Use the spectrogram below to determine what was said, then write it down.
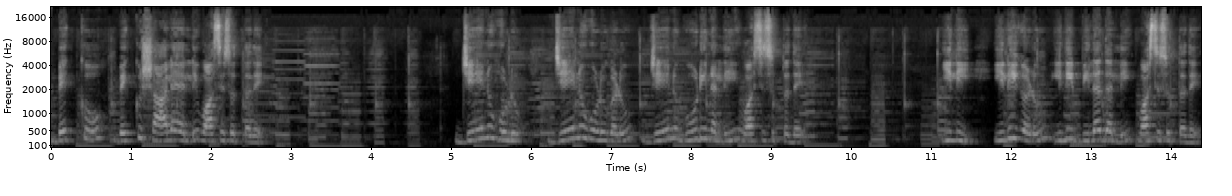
ಬೆಕ್ಕು ಬೆಕ್ಕು ಶಾಲೆಯಲ್ಲಿ ವಾಸಿಸುತ್ತದೆ. ಜೇನುಹುಳು, ಜೇನುಹುಳುಗಳು ಜೇನುಗೂಡಿನಲ್ಲಿ ವಾಸಿಸುತ್ತದೆ. ಇಲಿ, ಇಲಿಗಳು ಇಲಿ ಬಿಲದಲ್ಲಿ ವಾಸಿಸುತ್ತದೆ.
